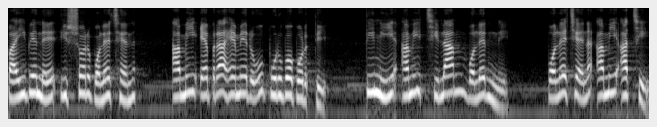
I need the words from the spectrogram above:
বাইবেলে ঈশ্বর বলেছেন, আমি এব্রাহেমেরও পূর্ববর্তী, তিনি আমি ছিলাম বলেননি। বলেছেন, আমি আছি।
